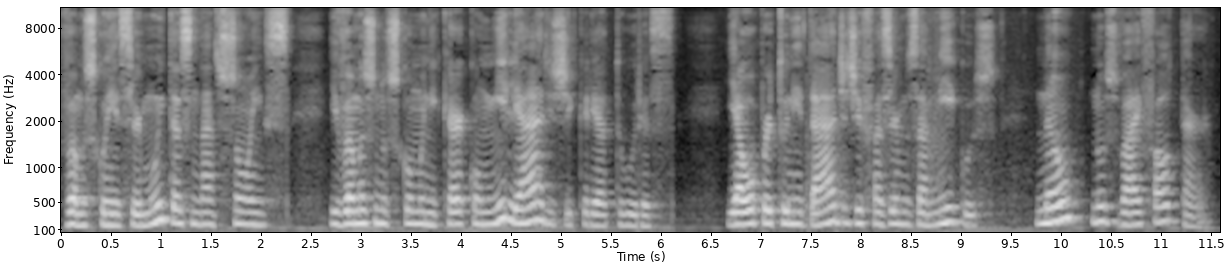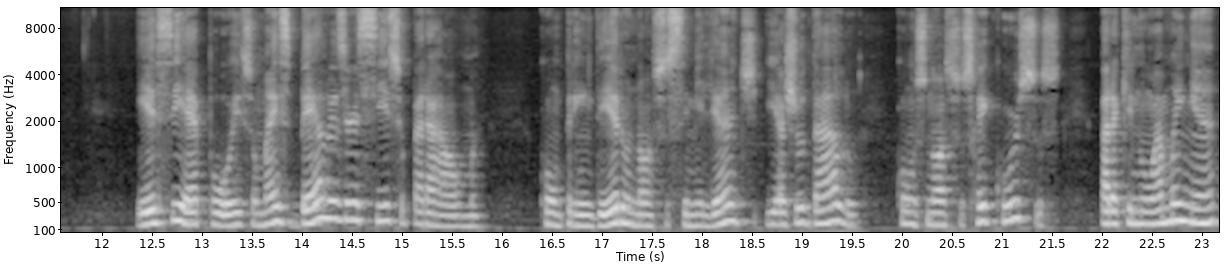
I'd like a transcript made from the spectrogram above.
Vamos conhecer muitas nações e vamos nos comunicar com milhares de criaturas e a oportunidade de fazermos amigos não nos vai faltar. Esse é, pois, o mais belo exercício para a alma: compreender o nosso semelhante e ajudá-lo com os nossos recursos, para que no amanhã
